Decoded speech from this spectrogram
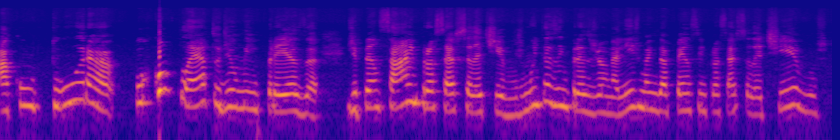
a cultura por completo de uma empresa, de pensar em processos seletivos. Muitas empresas de jornalismo ainda pensam em processos seletivos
